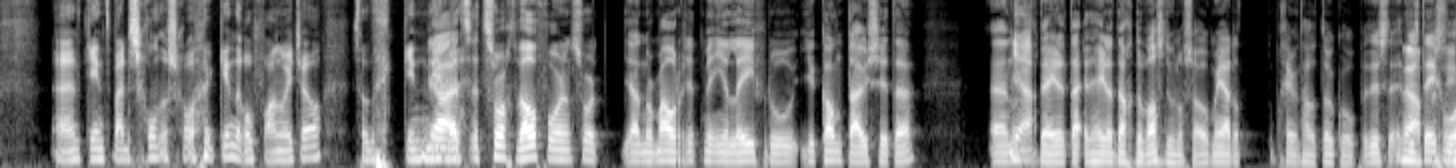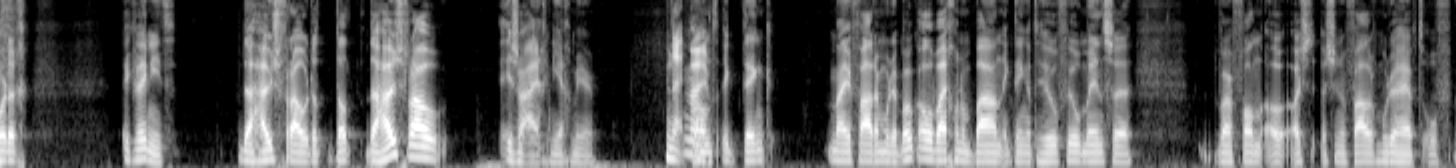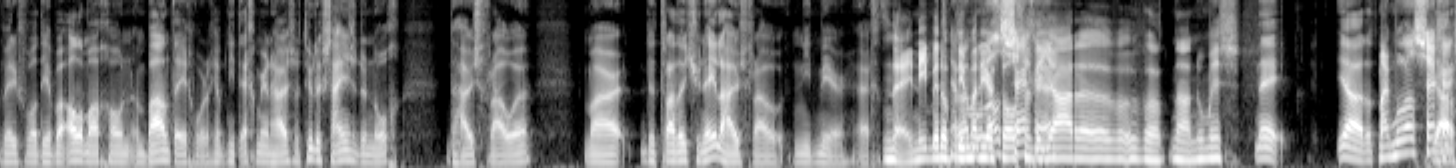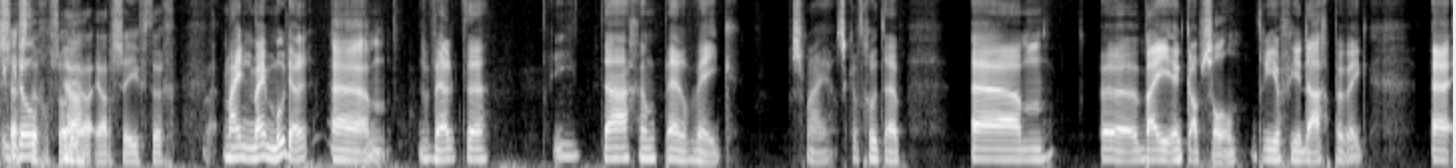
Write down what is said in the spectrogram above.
En het kind bij de school, school, kinderopvang, weet je wel. Dus dat het kind meer ja het, het zorgt wel voor een soort ja, normaal ritme in je leven. Ik bedoel, je kan thuis zitten en Ja. de, hele de hele dag de was doen of zo. Maar ja, dat, op een gegeven moment houdt het ook op. Dus het Ja, is tegenwoordig, ik weet niet, de huisvrouw, dat, dat, de huisvrouw is er eigenlijk niet echt meer. Nee. Nee. Want ik denk, mijn vader en moeder hebben ook allebei gewoon een baan. Ik denk dat heel veel mensen waarvan, als, als je een vader of moeder hebt of weet ik veel wat, die hebben allemaal gewoon een baan tegenwoordig. Je hebt niet echt meer een huis. Natuurlijk zijn ze er nog, de huisvrouwen. Maar de traditionele huisvrouw niet meer, echt. Nee, niet meer op die manier zoals in de jaren... eh, Wat, nou, noem eens. Nee, ja, dat Maar ik moet wel zeggen, jaren ik 60 bedoel, of zo, Ja. jaren, jaren 70. mijn, mijn moeder ehm, werkte drie dagen per week. Volgens mij, als ik het goed heb. Ehm, eh, bij een kapsalon. Drie of vier dagen per week. Eh,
